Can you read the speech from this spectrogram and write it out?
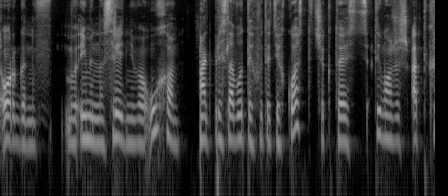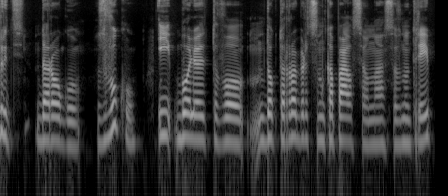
органов именно среднего уха от пресловутых вот этих косточек. То есть ты можешь открыть дорогу звуку. И более того, доктор Робертсон копался у нас внутри.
